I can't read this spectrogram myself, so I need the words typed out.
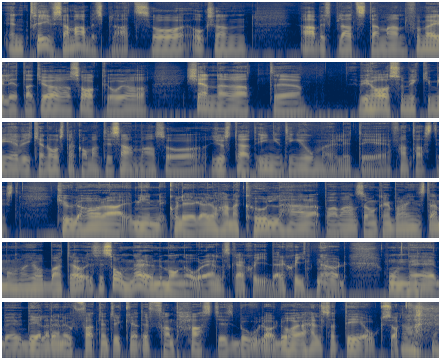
en trivsam arbetsplats och också en arbetsplats där man får möjlighet att göra saker och jag känner att eh, vi har så mycket mer vi kan åstadkomma tillsammans och just det att ingenting är omöjligt är fantastiskt. Kul att höra min kollega Johanna Kull här på Avanza, hon kan ju bara instämma. Hon har jobbat, ja, säsongare under många år, älskar skidor, skitnörd. Hon mm. eh, delar den uppfattningen, tycker att det är ett fantastiskt bolag. Då har jag hälsat det också. Ja.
